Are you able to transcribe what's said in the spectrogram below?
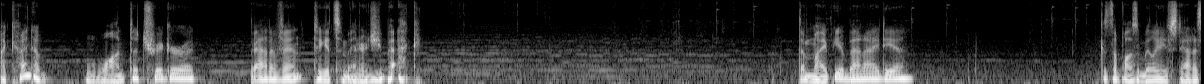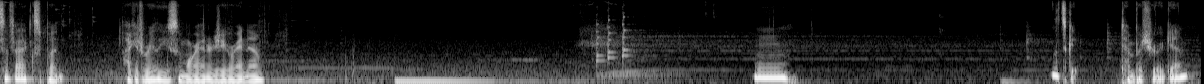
I kind of want to trigger a bad event to get some energy back. That might be a bad idea, the possibility of status effects, but I could really use some more energy right now. Hmm. Let's get temperature again.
